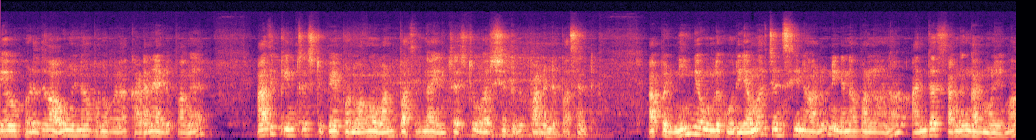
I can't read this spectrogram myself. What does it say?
தேவைப்படுதோ அவங்க என்ன பண்ணுவாங்கன்னா கடனை எடுப்பாங்க. அதுக்கு இன்ட்ரெஸ்ட் பே பண்ணுவாங்க. ஒன் பர்சன்ட் தான் இன்ட்ரெஸ்ட் வருஷத்துக்கு பன்னெண்டு பர்சன்ட் அப்போ நீங்கள் உங்களுக்கு ஒரு எமர்ஜென்சினாலும் நீங்கள் என்ன பண்ணலாம்னா அந்த சங்கங்கள் மூலிமா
